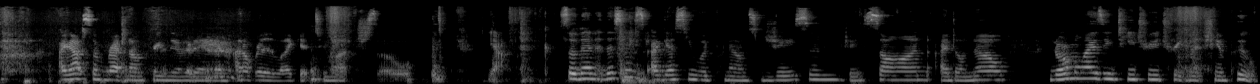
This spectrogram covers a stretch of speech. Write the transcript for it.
I got some retinol cream the other day, and I don't really like it too much, so yeah. So then this is, I guess you would pronounce Jason, Jason, I don't know, normalizing tea tree treatment shampoo.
